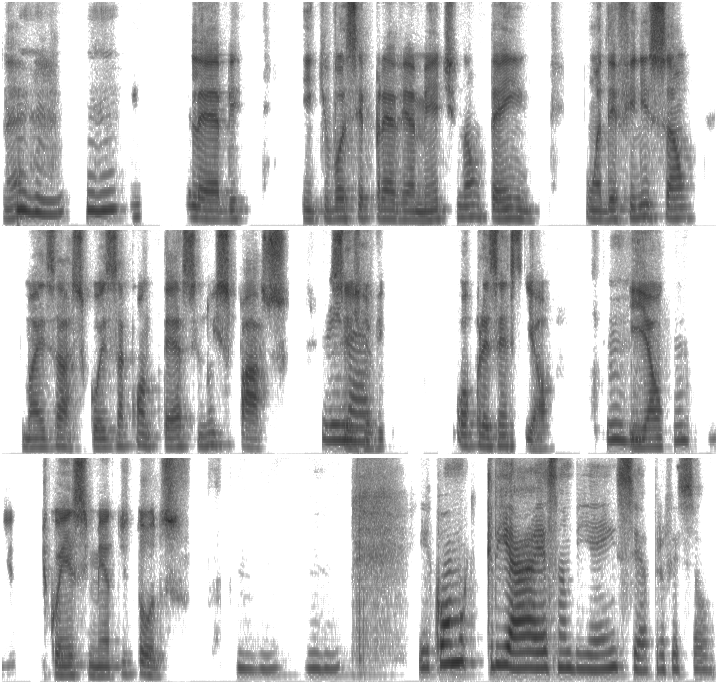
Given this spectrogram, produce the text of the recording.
né? Uhum, uhum. Lab, em que você previamente não tem uma definição, mas as coisas acontecem no espaço, seja ou presencial. Uhum, e é um uhum. de conhecimento de todos. Uhum, uhum. E como criar essa ambiência, professor,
